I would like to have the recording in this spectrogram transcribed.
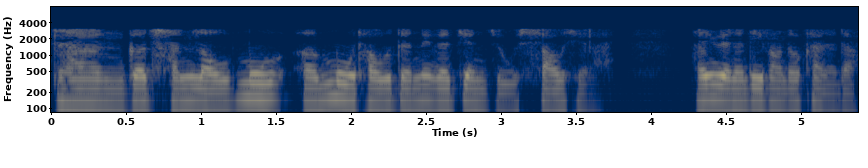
整个城楼木呃木头的那个建筑烧起来，很远的地方都看得到。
